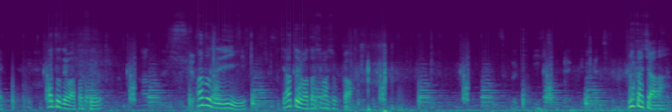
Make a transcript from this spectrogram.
い？後で渡す？後でいい？じゃあ後で渡しましょうか。リカちゃん。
